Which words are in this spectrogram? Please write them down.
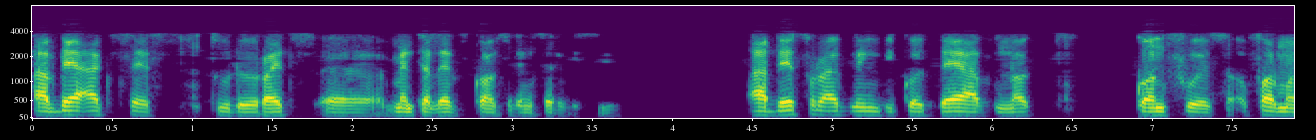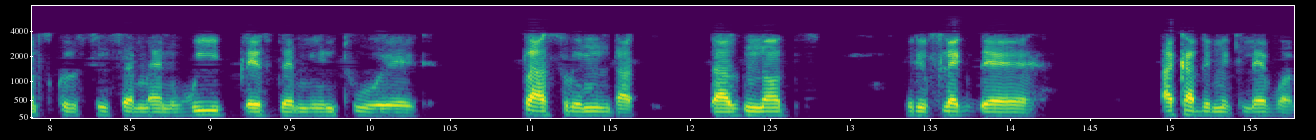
Have they access to the right uh, mental health counseling services? Are they struggling because they have not gone through a formal school system and we place them into a classroom that does not reflect the academic level?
